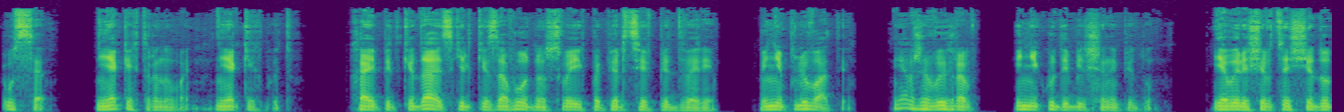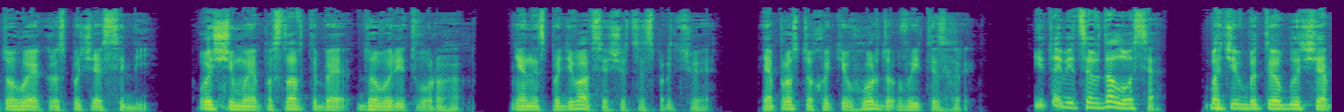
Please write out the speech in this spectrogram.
Усе. Ніяких тренувань, ніяких битв. Хай підкидають скільки завгодно своїх папірців під двері. Мені плювати. Я вже виграв і нікуди більше не піду. Я вирішив це ще до того, як розпочався бій. Ось чому я послав тебе до воріт ворога. Я не сподівався, що це спрацює. Я просто хотів гордо вийти з гри. І тобі це вдалося. Бачив би ти обличчя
